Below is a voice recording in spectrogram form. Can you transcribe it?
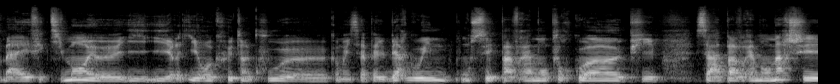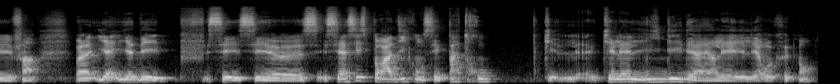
bah effectivement il, il, recrute un coup comment il s'appelle Bergwijn on sait pas vraiment pourquoi puis ça a pas vraiment marché. Enfin voilà il y des c'est assez sporadique on sait pas trop quelle, est l'idée derrière les recrutements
